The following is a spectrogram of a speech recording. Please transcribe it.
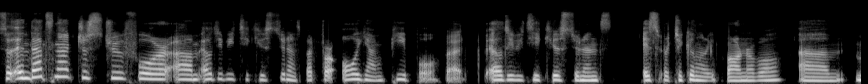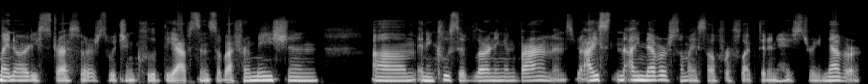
So, and that's not just true for um, LGBTQ students, but for all young people. But LGBTQ students is particularly vulnerable. Um, minority stressors, which include the absence of affirmation, um, and inclusive learning environments. I, I never saw myself reflected in history, never,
